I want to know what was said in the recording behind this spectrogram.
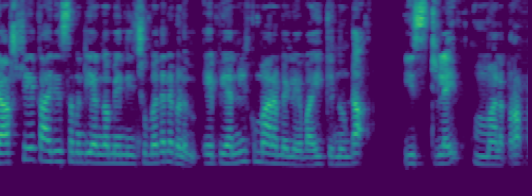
രാഷ്ട്രീയ കാര്യസമിതി അംഗം എന്നീ ചുമതലകളും A P Anilkumar M L A വഹിക്കുന്നുണ്ട്. East live Malappuram.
